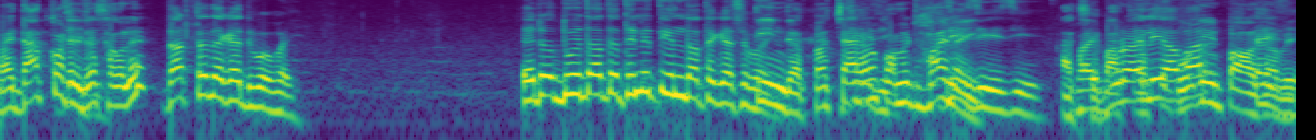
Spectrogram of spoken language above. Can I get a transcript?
ভাই দাঁত কটা এটা ছাগলে দাঁতটা দেখাই দিব ভাই। এটা দুই দাঁতে তিনি তিন দাঁতে গেছে ভাই। তিন দাঁত, মানে চার হয় নাই? জি জি। আচ্ছা, ভাই বাচ্চা আবার পাওয়া যাবে।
